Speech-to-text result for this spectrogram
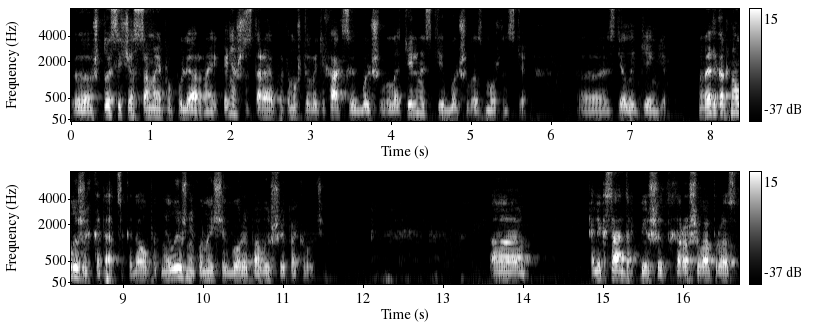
Э, что сейчас самое популярное? И, конечно, стараюсь, потому что в этих акциях больше волатильности и больше возможности э, сделать деньги. Но это как на лыжах кататься, когда опытный лыжник, он ищет горы повыше и покруче. А, Александр пишет, хороший вопрос.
